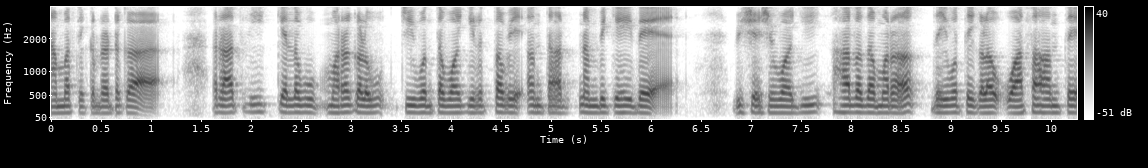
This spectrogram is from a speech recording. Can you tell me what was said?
ನಮಸ್ತೆ ಕರ್ನಾಟಕ ರಾತ್ರಿ ಕೆಲವು ಮರಗಳು ಜೀವಂತವಾಗಿರುತ್ತವೆ ಅಂತ ನಂಬಿಕೆ ಇದೆ. ವಿಶೇಷವಾಗಿ ಆಲದ ಮರ ದೇವತೆಗಳ ವಾಸ ಅಂತೆ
